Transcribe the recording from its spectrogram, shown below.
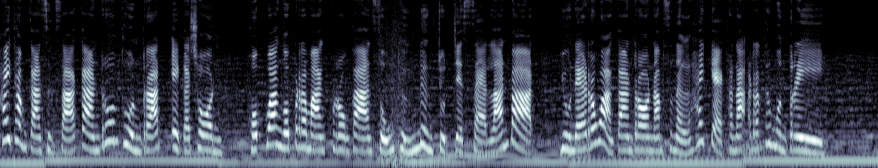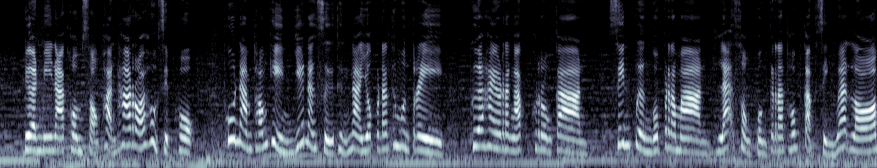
ให้ทำการศึกษาการร่วมทุนรัฐเอกชน พบว่างบประมาณโครงการสูงถึง 1.7 แสนล้านบาท อยู่ในระหว่างการรอนำเสนอให้แก่คณะรัฐมนตรี เดือนมีนาคม 2566 ผู้นำท้องถิ่นยื่นหนังสือถึงนายกรัฐมนตรี เพื่อให้ระงับโครงการ สิ้นเปลืองงบประมาณ และส่งผลกระทบกับสิ่งแวดล้อม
